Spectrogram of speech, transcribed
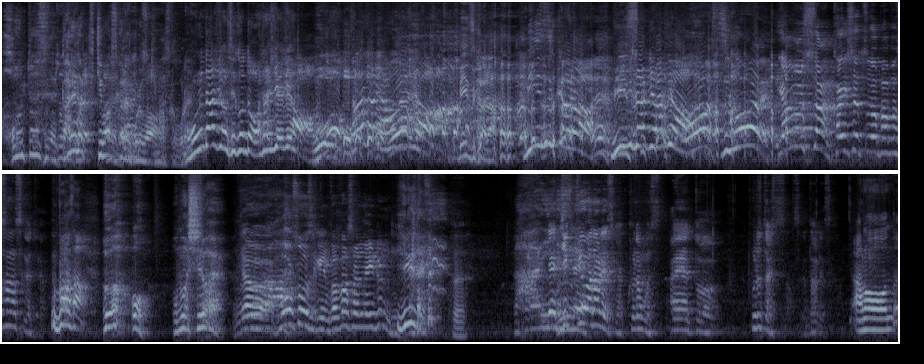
本当ですね誰がつきますかねこれは。俺たちのセコンドは私ですよ。おお、ただよ。自ら。自ら。自ら来ますよ。すごい。山本さん解説は馬場さんですかじゃあ。ばあさうわお面白い。じゃあ放送席に馬場さんがいるんです。ん、言うです。あーいいいや実況は誰ですか？倉持さん。えっと古舘さんですか？誰ですか？あの、な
